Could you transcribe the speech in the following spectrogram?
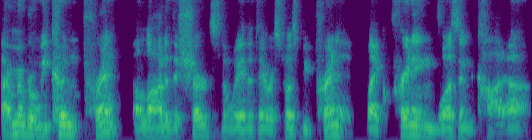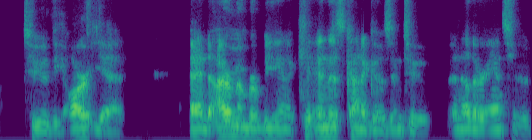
i remember we couldn't print a lot of the shirts the way that they were supposed to be printed. Like printing wasn't caught up to the art yet. And i remember being a kid and this kind of goes into another answer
